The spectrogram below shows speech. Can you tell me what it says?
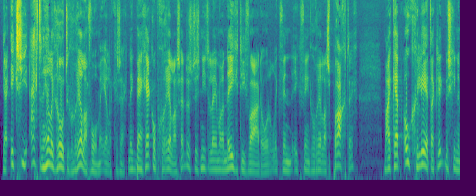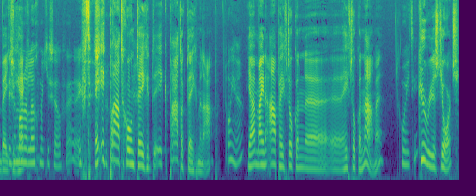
ja, ik zie echt een hele grote gorilla voor me, eerlijk gezegd. En ik ben gek op gorilla's, hè, dus het is niet alleen maar een negatief waardeoordeel. Ik vind, ik vind gorilla's prachtig. Maar ik heb ook geleerd, dat klinkt misschien een Het beetje is een gek. monoloog met jezelf, hè? Nee, ik praat gewoon tegen, de, ik praat ook tegen mijn aap. Oh ja? Ja, mijn aap heeft ook een, heeft ook een naam, hè. Hoe heet die? Curious George.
